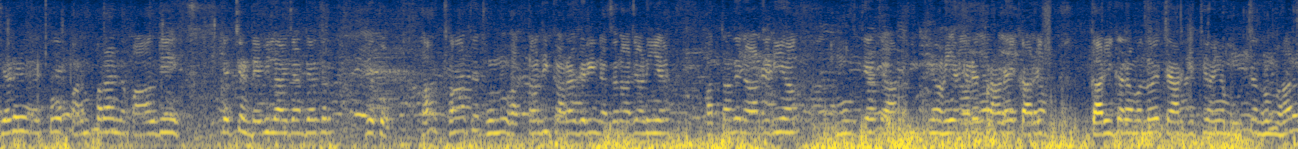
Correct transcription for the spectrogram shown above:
ਜਿਹੜੇ ਇੱਥੇ ਪਰੰਪਰਾ ਨੇਪਾਲ ਦੀ ਕਿ ਝੰਡੇ ਵੀ ਲਾਏ ਜਾਂਦੇ ਆ ਇੱਧਰ, ਦੇਖੋ, ਹਰ ਥਾਂ ਤੇ ਤੁਹਾਨੂੰ ਹੱਥਾਂ ਦੀ ਕਾਰਾਗਰੀ ਨਜ਼ਰ ਆ ਜਾਣੀ ਹੈ। ਹੱਥਾਂ ਦੇ ਨਾਲ ਜਿਹੜੀਆਂ ਮੂਰਤੀਆਂ ਤਿਆਰ ਕੀਤੀਆਂ ਹੋਈਆਂ, ਜਿਹੜੇ ਪੁਰਾਣੇ ਕਾਰੀ, ਕਾਰੀਗਰਾਂ ਵੱਲੋਂ ਇਹ ਤਿਆਰ ਕੀਤੀਆਂ ਹੋਈਆਂ ਮੂਰਤੀਆਂ ਤੁਹਾਨੂੰ ਹਰ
